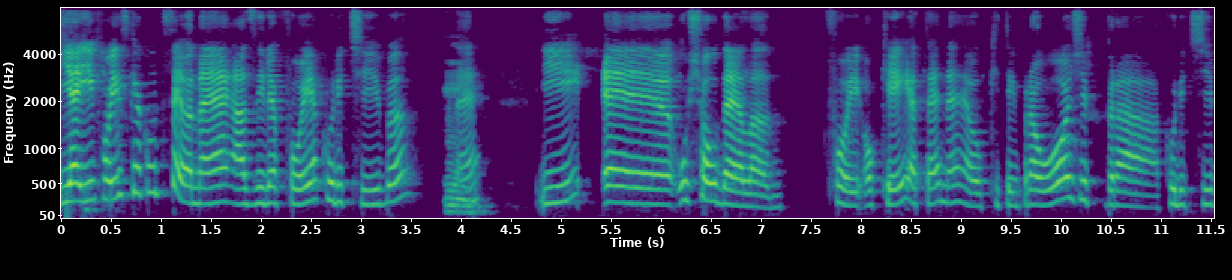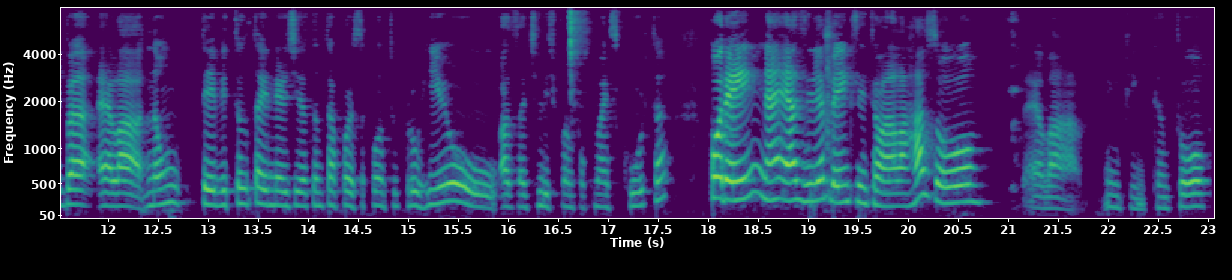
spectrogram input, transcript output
E aí foi isso que aconteceu, né? A Zília foi a Curitiba, hum. né? E é, o show dela foi ok até, né? É o que tem para hoje. Para Curitiba, ela não teve tanta energia, tanta força quanto para o Rio. A setlist foi um pouco mais curta. Porém, né? É a Zília Banks, então ela arrasou. Ela, enfim, cantou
